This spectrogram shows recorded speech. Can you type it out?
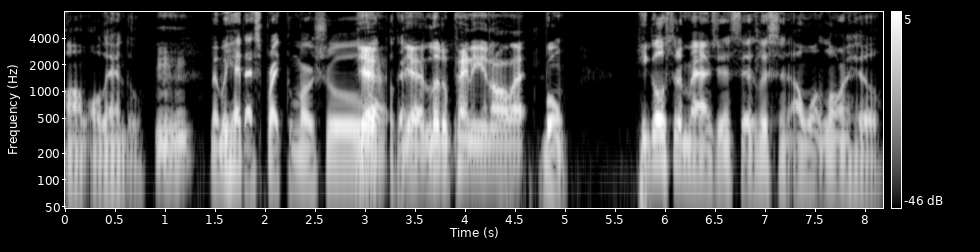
um, Orlando. mm-hmm. Remember he had that Sprite commercial. Yeah. Okay Yeah. Little Penny and all that. boom. He goes to the manager and says, "Listen, I want Lauryn Hill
